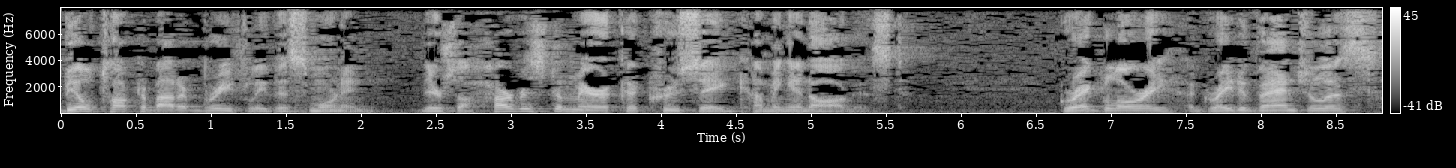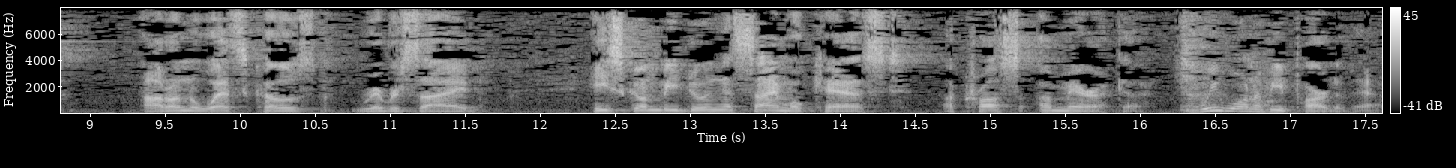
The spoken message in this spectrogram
Bill talked about it briefly this morning. There's a Harvest America crusade coming in August. Greg Laurie, a great evangelist out on the West Coast, Riverside, he's going to be doing a simulcast across America. We want to be part of that.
